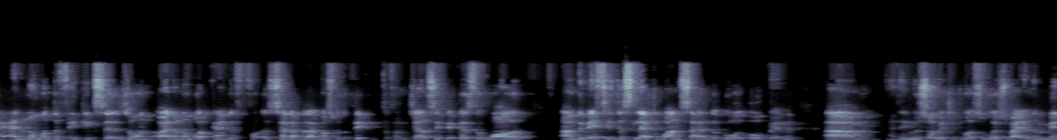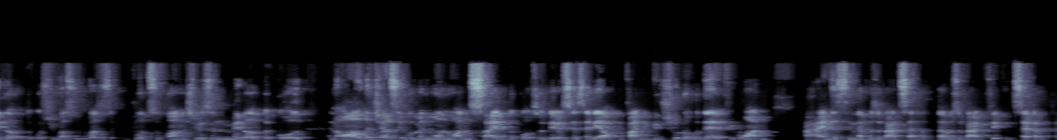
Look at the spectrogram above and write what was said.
I don't know what the free kick zone, I don't know what kind of setup that was for the free kick from Chelsea because the wall, um, they basically just left one side of the goal open. Um, I think Musovic it was was right in the middle of the goal. She wasn't towards towards the corner. She was in the middle of the goal, and all the Chelsea women were on one side of the goal. So they said, "Yeah, okay, fine, you can shoot over there if you want." I just think that was a bad setup. That was a bad free setup.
